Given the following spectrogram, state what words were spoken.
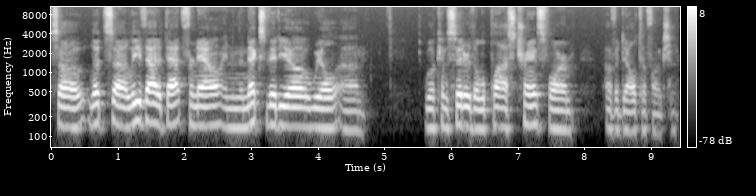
So let's uh, leave that at that for now, and in the next video we'll, um, we'll consider the Laplace transform of a delta function.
